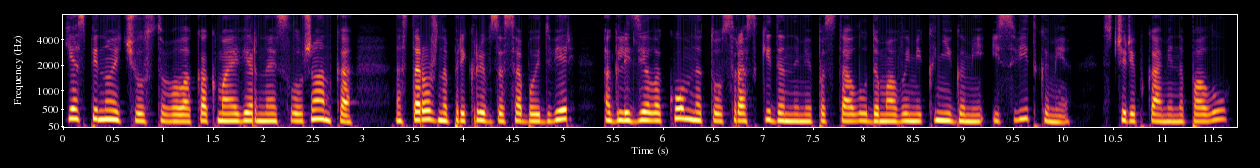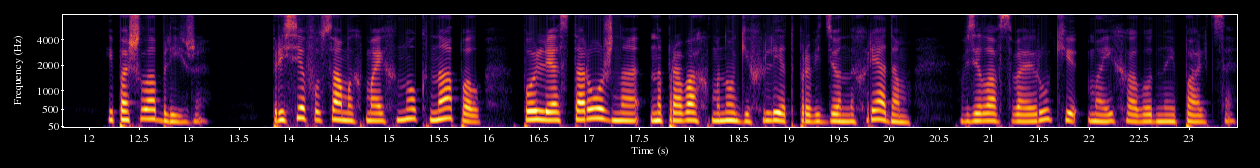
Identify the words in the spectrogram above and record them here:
Я спиной чувствовала, как моя верная служанка, осторожно прикрыв за собой дверь, оглядела комнату с раскиданными по столу домовыми книгами и свитками, с черепками на полу, и пошла ближе. Присев у самых моих ног на пол, Полли осторожно, на правах многих лет, проведенных рядом, взяла в свои руки мои холодные пальцы.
